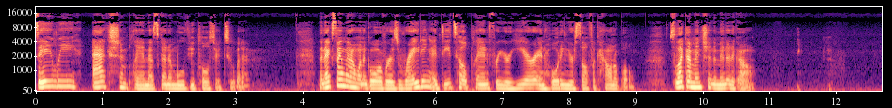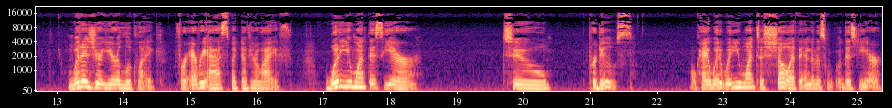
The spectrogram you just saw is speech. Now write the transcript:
daily action plan that's going to move you closer to it. The next thing that I want to go over is writing a detailed plan for your year and holding yourself accountable. So, like I mentioned a minute ago, what does your year look like for every aspect of your life? What do you want this year to produce? Okay, what, what do you want to show at the end of this this year?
